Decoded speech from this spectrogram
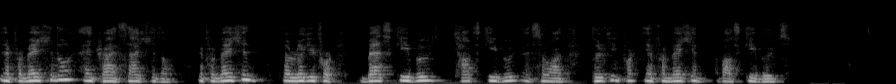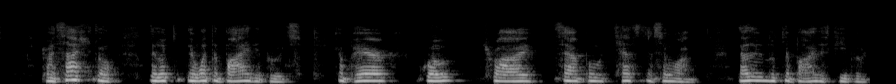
informational and transactional. Information, they're looking for best ski boots, top ski boot, and so on. They're looking for information about ski boots. Transactional, they look, they want to buy the boots, compare, quote, try, sample, test, and so on. Now they look to buy the ski boot.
